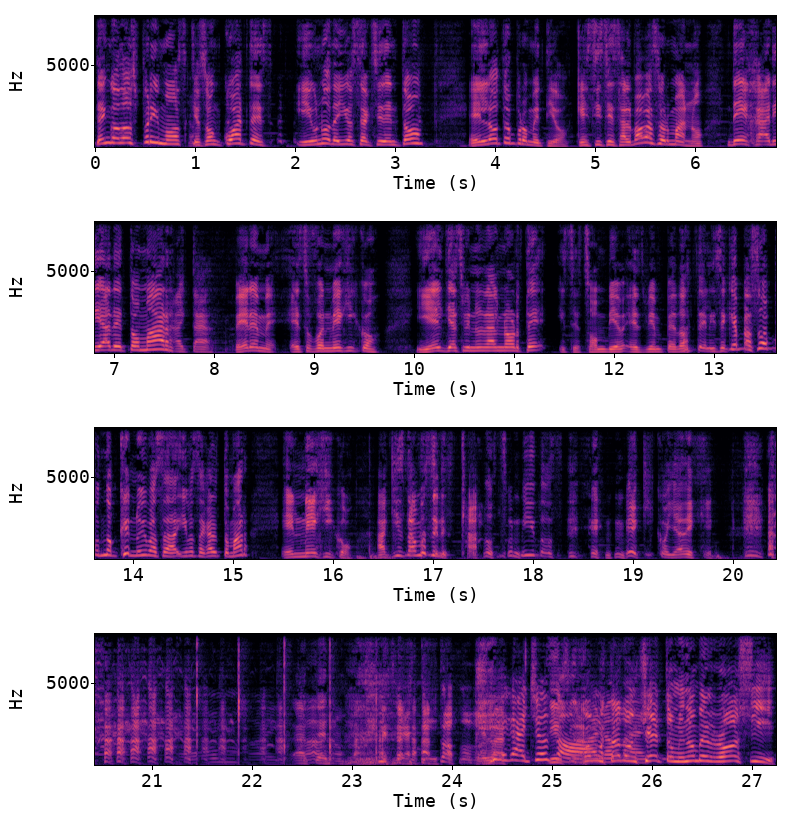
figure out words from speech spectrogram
Tengo dos primos que son cuates y uno de ellos se accidentó. El otro prometió que si se salvaba a su hermano, dejaría de tomar. Ahí está. Espéreme, eso fue en México. Y él ya se vino al norte y se son bien, es bien pedote. Le dice, ¿qué pasó? Pues no, que no ibas a, ibas a dejar de tomar en México. Aquí estamos en Estados Unidos. En México ya dejé. Qué gachos Dice, ¿cómo está Don. Cheto? Mi nombre es Rosy.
